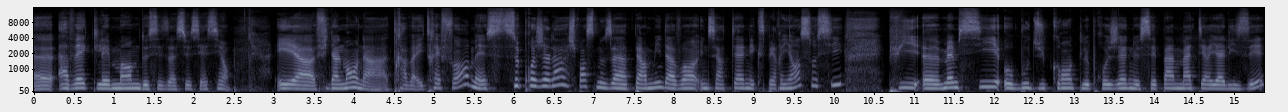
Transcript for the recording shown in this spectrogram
avec les membres de ces associations. Et euh, finalement, on a travaillé très fort, mais ce projet-là, je pense, nous a permis d'avoir une certaine expérience aussi. Puis, euh, même si au bout du compte, le projet ne s'est pas matérialisé,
